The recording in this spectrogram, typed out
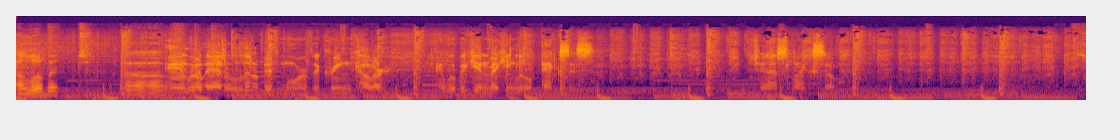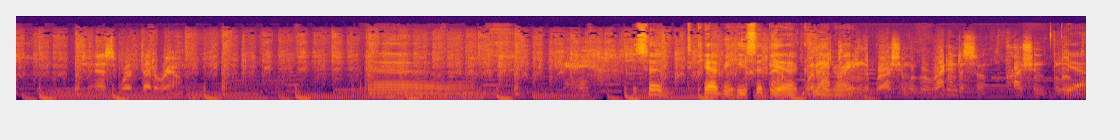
A little bit. Uh, And we'll add a little bit more of the green color and we'll begin making little X's. Just like so. Just work that around. uh. He said Academy. He said the uh, green, right? the brush, and we'll go right into some Prussian blue. Yeah.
